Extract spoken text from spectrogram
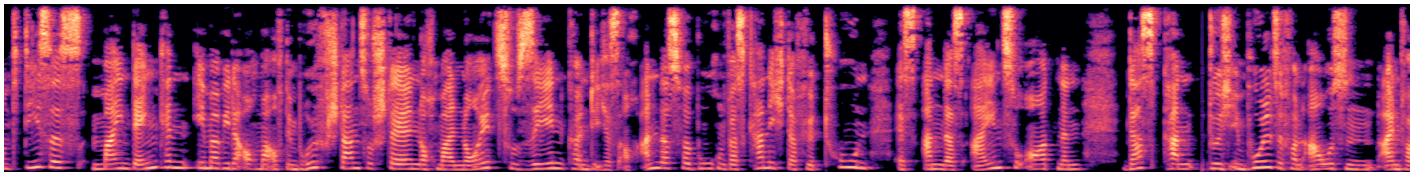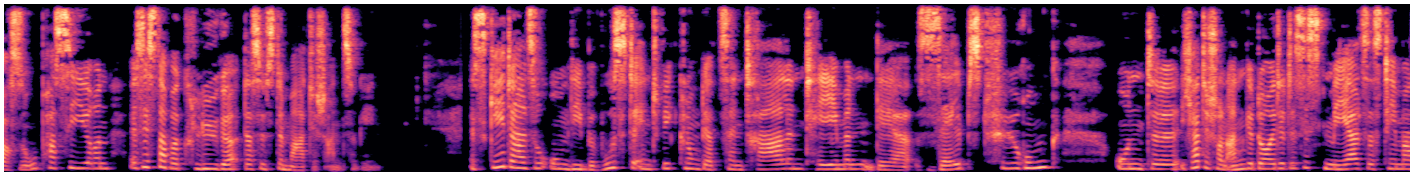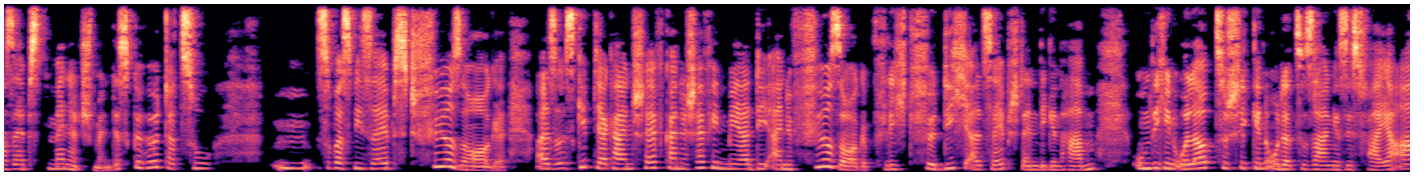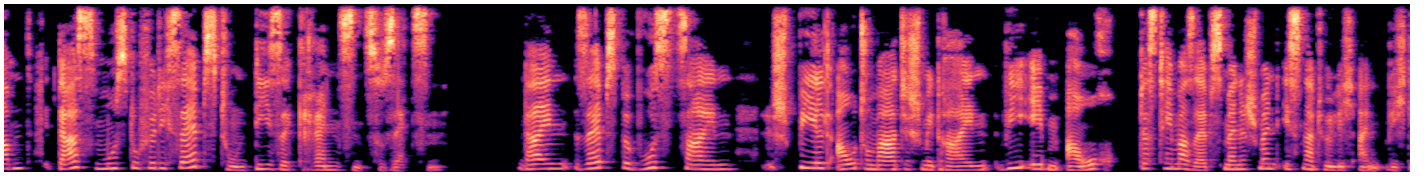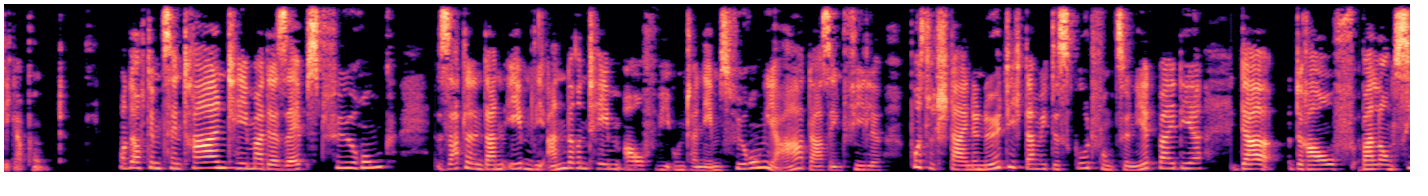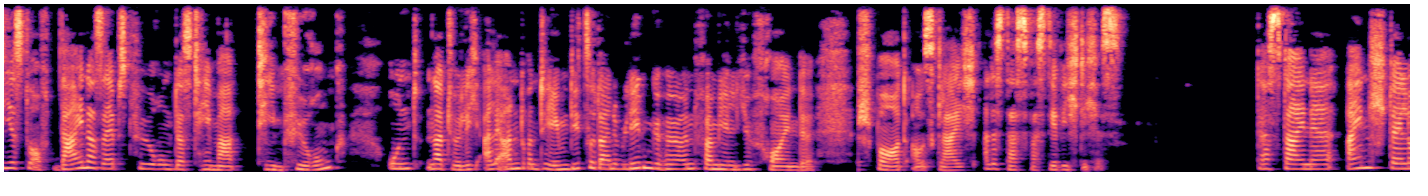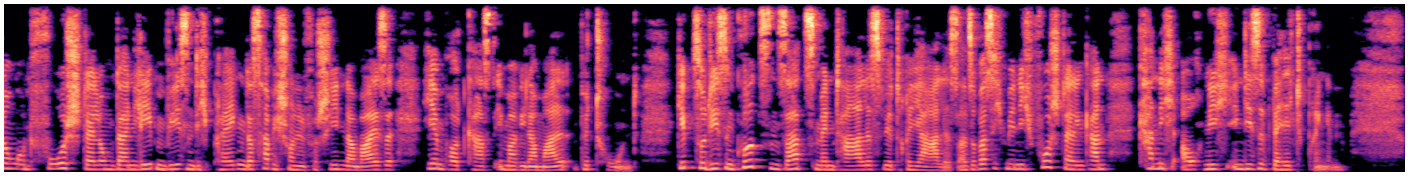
Und dieses mein Denken immer wieder auch mal auf den Prüfstand zu stellen, nochmal neu zu sehen, könnte ich es auch anders verbuchen? Was kann ich dafür tun, es anders einzuordnen? Das kann durch Impulse von außen einfach so passieren. Es ist aber klüger, das systematisch anzugehen. Es geht also um die bewusste Entwicklung der zentralen Themen der Selbstführung und äh, ich hatte schon angedeutet, es ist mehr als das Thema Selbstmanagement. Es gehört dazu mh, hm, sowas wie Selbstfürsorge. Also es gibt ja keinen Chef, keine Chefin mehr, die eine Fürsorgepflicht für dich als Selbstständigen haben, um dich in Urlaub zu schicken oder zu sagen, es ist Feierabend. Das musst du für dich selbst tun, diese Grenzen zu setzen. Dein Selbstbewusstsein spielt automatisch mit rein, wie eben auch das Thema Selbstmanagement ist natürlich ein wichtiger Punkt. Und auf dem zentralen Thema der Selbstführung satteln dann eben die anderen Themen auf wie Unternehmensführung. Ja, da sind viele Puzzlesteine nötig, damit es gut funktioniert bei dir. Darauf balancierst du auf deiner Selbstführung das Thema Teamführung und natürlich alle anderen Themen, die zu deinem Leben gehören, Familie, Freunde, Sport, Ausgleich, alles das, was dir wichtig ist dass deine Einstellung und Vorstellung dein Leben wesentlich prägen, das habe ich schon in verschiedener Weise hier im Podcast immer wieder mal betont. Gibt so diesen kurzen Satz, Mentales wird Reales. Also was ich mir nicht vorstellen kann, kann ich auch nicht in diese Welt bringen.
